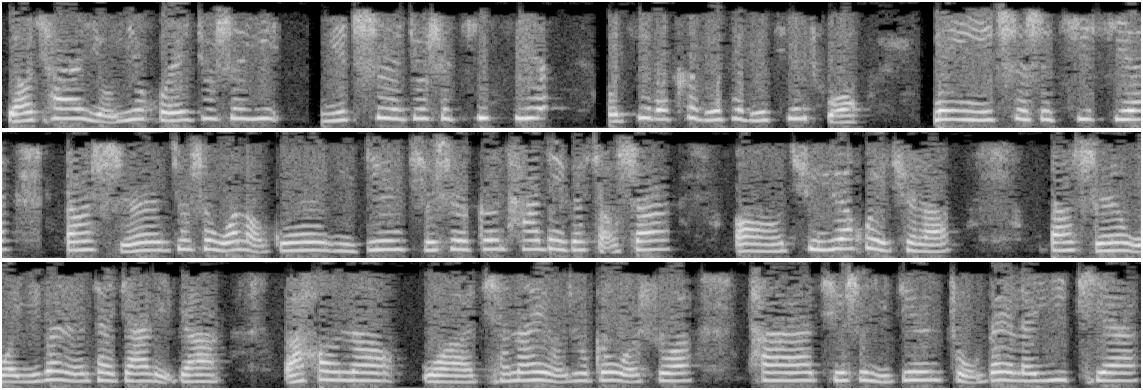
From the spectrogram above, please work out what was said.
聊天有一回就是一一次就是七夕。我记得特别特别清楚，那一次是七夕，当时就是我老公已经其实跟他那个小三儿，嗯，去约会去了。当时我一个人在家里边，然后呢，我前男友就跟我说，他其实已经准备了一天，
